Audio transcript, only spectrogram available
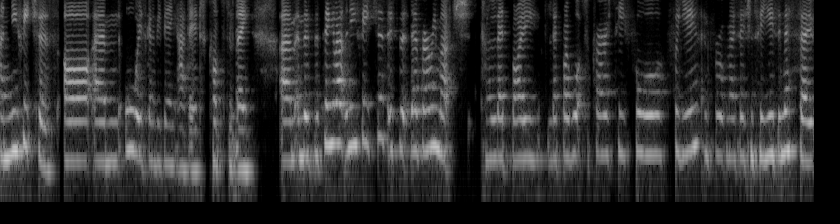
and new features are um, always going to be being added constantly. Um, and the, the thing about the new features is that they're very much kind of led by led by what's a priority for for you and for organisations who are using this. So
